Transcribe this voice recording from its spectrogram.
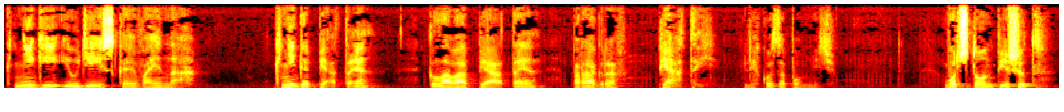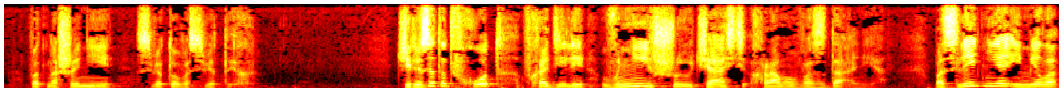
книги «Иудейская война». Книга пятая, глава пятая, параграф пятый. Легко запомнить. Вот что он пишет в отношении святого святых. Через этот вход входили в низшую часть храмового здания. Последняя имела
